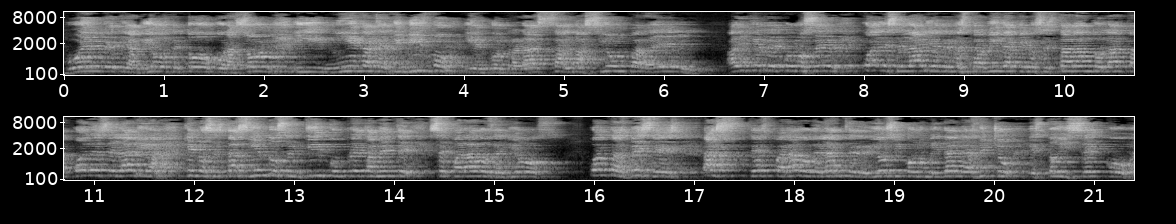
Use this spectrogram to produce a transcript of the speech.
Vuélvete a Dios de todo corazón y niégate a ti mismo y encontrarás salvación para Él. Hay que reconocer cuál es el área de nuestra vida que nos está dando lata, cuál es el área que nos está haciendo sentir completamente separados de Dios. ¿Cuántas veces te has parado delante de Dios y con humildad le has dicho, estoy seco,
